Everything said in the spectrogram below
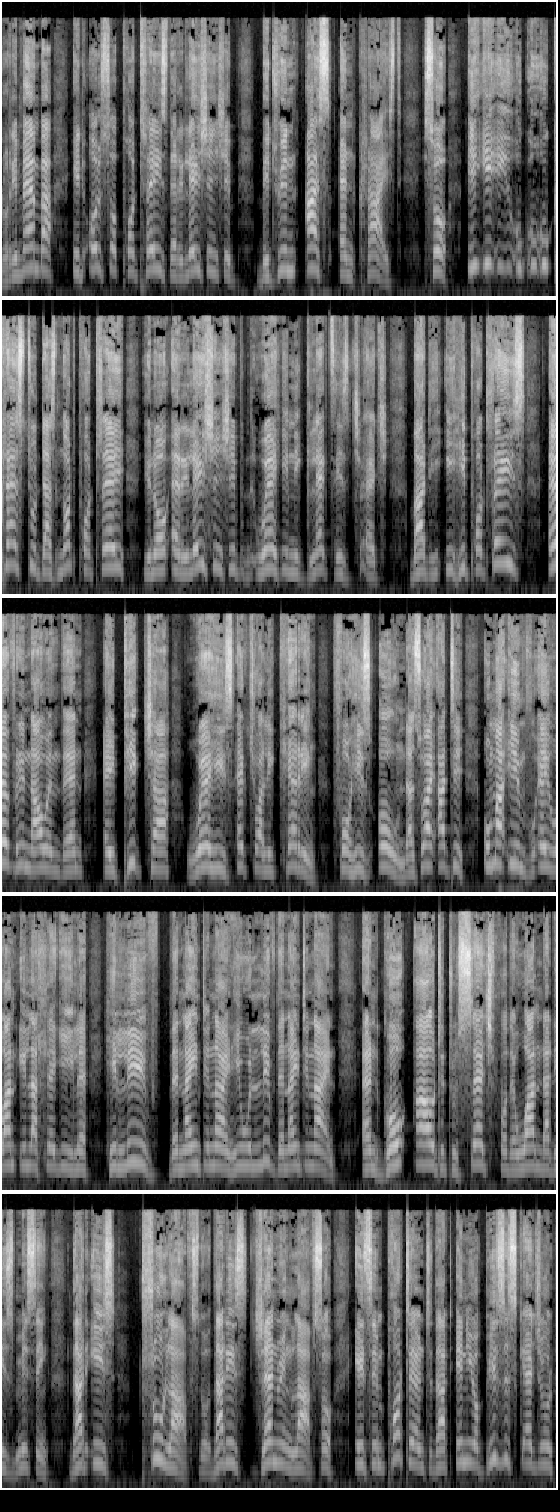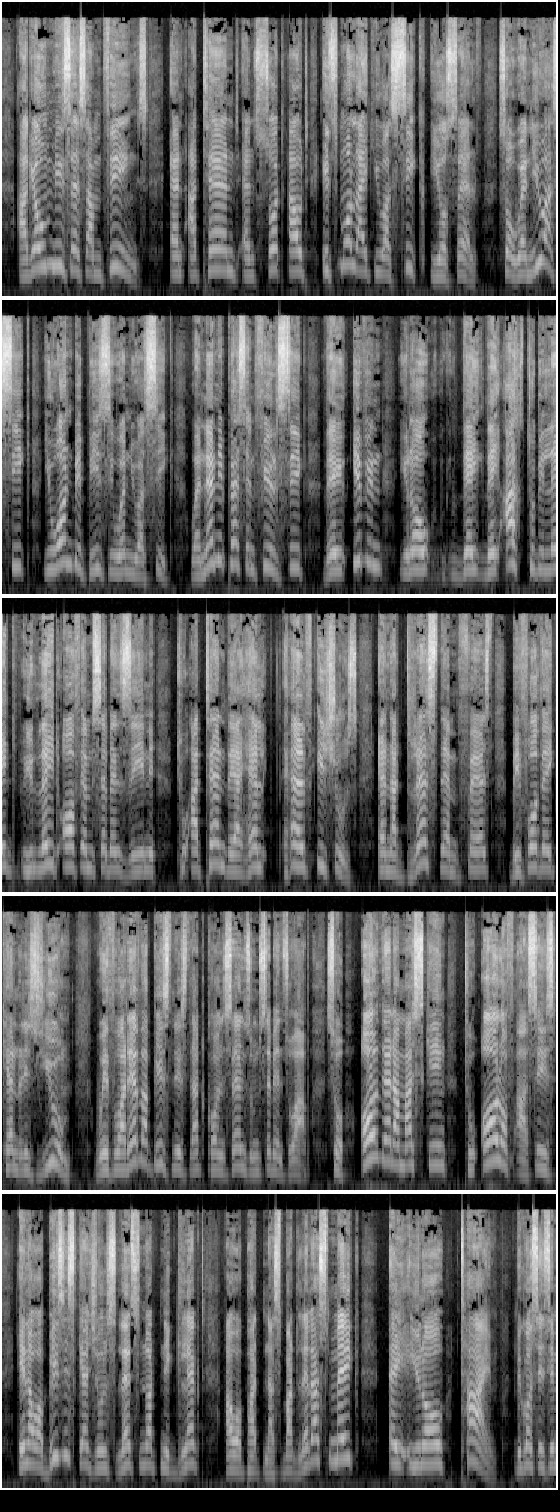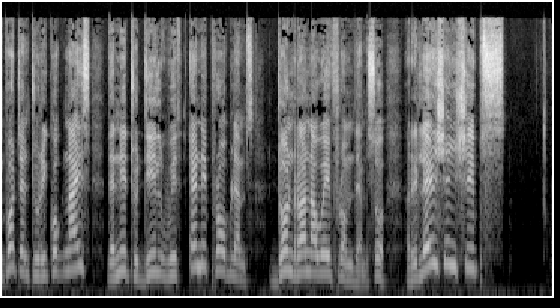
remember it also portrays the relationship between us and Christ. So uKristu does not portray you know a relationship where he neglects his church but he portrays every now and then a picture where he's actually caring for his own. That's why athi uma imvu eyi1 ilahlekile. He leave the 99 he will leave the 99 and go out to search for the one that is missing. That is true love. So that is genuine love. So it's important that in your busy schedule, ake miss some things and attend and sort out. It's more like you are sick yourself. So when you are sick, you won't be busy when you are sick. When any person feels sick, they even, you know, they they ask to be laid laid off emsebenzini to attend their health health issues and address them first before they can resume with whatever business that concerns umsebenzi wabo. So all that i'm asking to all of us is in our busy schedules let's not neglect our partners. But let us make a you know time because it's important to recognize the need to deal with any problems. Don't run away from them. So relationships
